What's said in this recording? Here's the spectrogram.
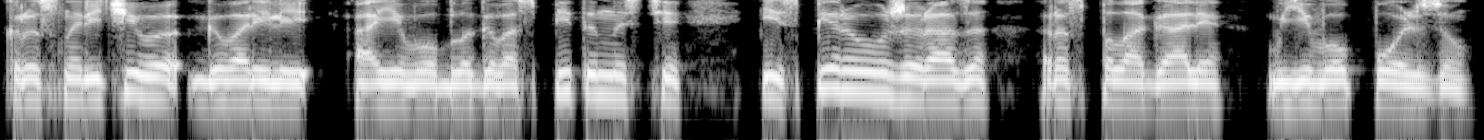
красноречиво говорили о его благовоспитанности и с первого же раза располагали в его пользу.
